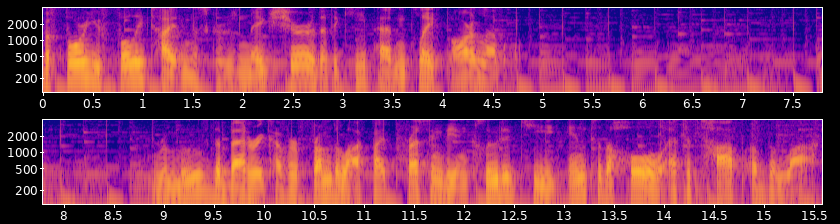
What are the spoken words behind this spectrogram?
Before you fully tighten the screws, make sure that the keypad and plate are level. Remove the battery cover from the lock by pressing the included key into the hole at the top of the lock.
